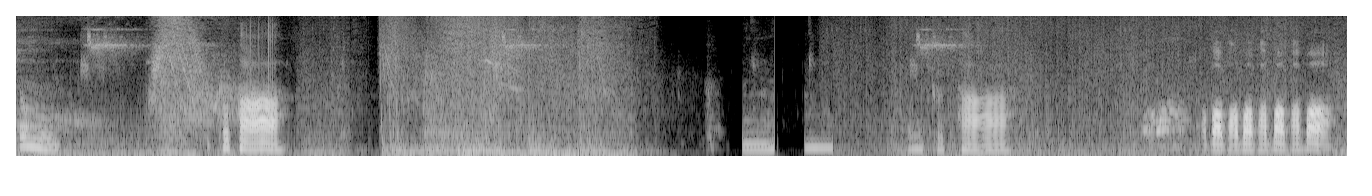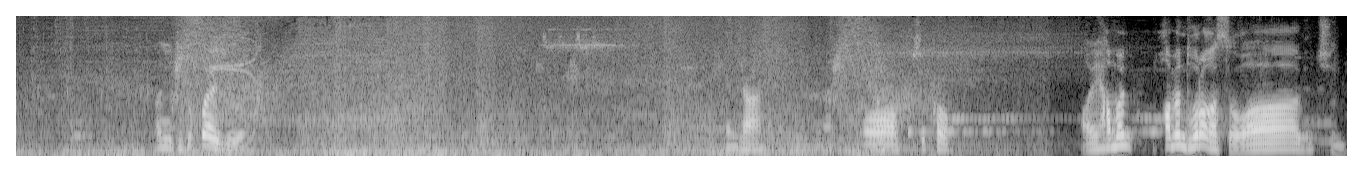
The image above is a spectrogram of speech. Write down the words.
좀 좋다. 음, 좀 좋다. 봐봐 봐봐 봐봐 봐봐. 아니 계속 봐야지. 괜찮아. 어 시커. 아니 화면 화면 돌아갔어. 와 미친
